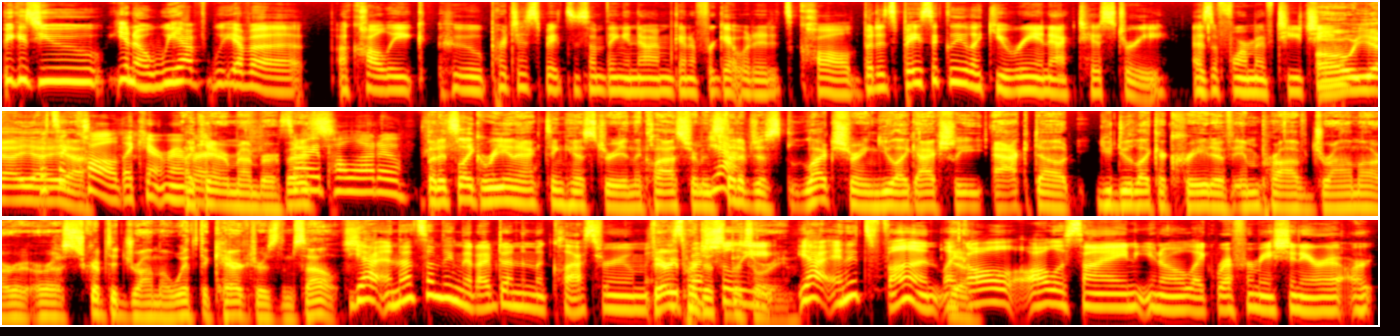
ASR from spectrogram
because you, you know, we have we have a a colleague who participates in something and now I'm going to forget what it's called, but it's basically like you reenact history as a form of teaching. Oh yeah, yeah, What's yeah. it called? I can't remember. I can't remember. But Sorry, it's, Paul Otto. but it's like reenacting history in the classroom. Instead Yeah. of just lecturing, you like actually act out. You do like a creative improv drama or, or a scripted drama with the characters themselves. Yeah, and that's something that I've done in the classroom. Very especially- participatory. Yeah, and it's fun. Like Yeah. I'll I'll assign, you know, like Reformation era art,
